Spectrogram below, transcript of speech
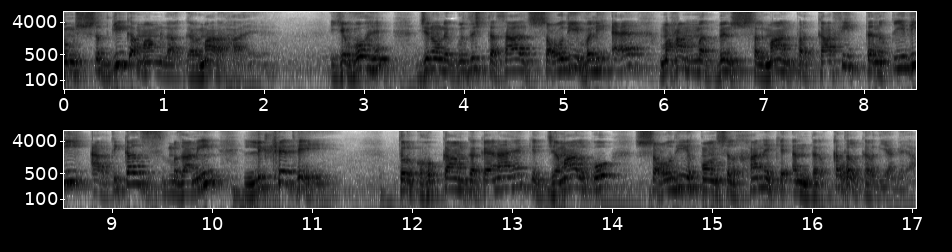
گمشدگی کا معاملہ گرما رہا ہے۔ یہ وہ ہیں جنہوں نے گزشتہ سال سعودی ولی عہد محمد بن سلمان پر کافی تنقیدی آرٹیکلز مضامین لکھے تھے۔ ترک حکام کا کہنا ہے کہ جمال کو سعودی قونصل خانے کے اندر قتل کر دیا گیا۔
